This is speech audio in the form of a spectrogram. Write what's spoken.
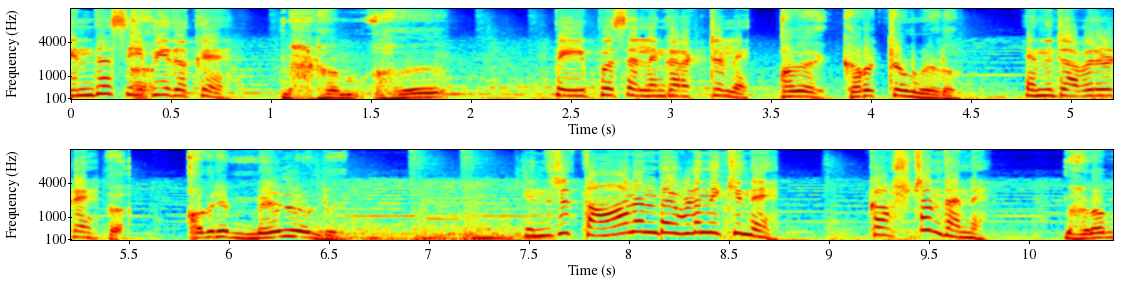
എന്താ സി പി ഇതൊക്കെ? മാഡം അത് പേപ്പേഴ്സ് എല്ലാം കറക്റ്റ് അല്ലേ? അതെ കറക്റ്റ് ആണ് മാഡം. എന്നിട്ട് അവരുടെ അവർ മേളിലുണ്ട്. എന്നിട്ട് താൻ എന്താ ഇവിടെ നിൽക്കുന്നേ? കഷ്ടം തന്നെ. മാഡം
